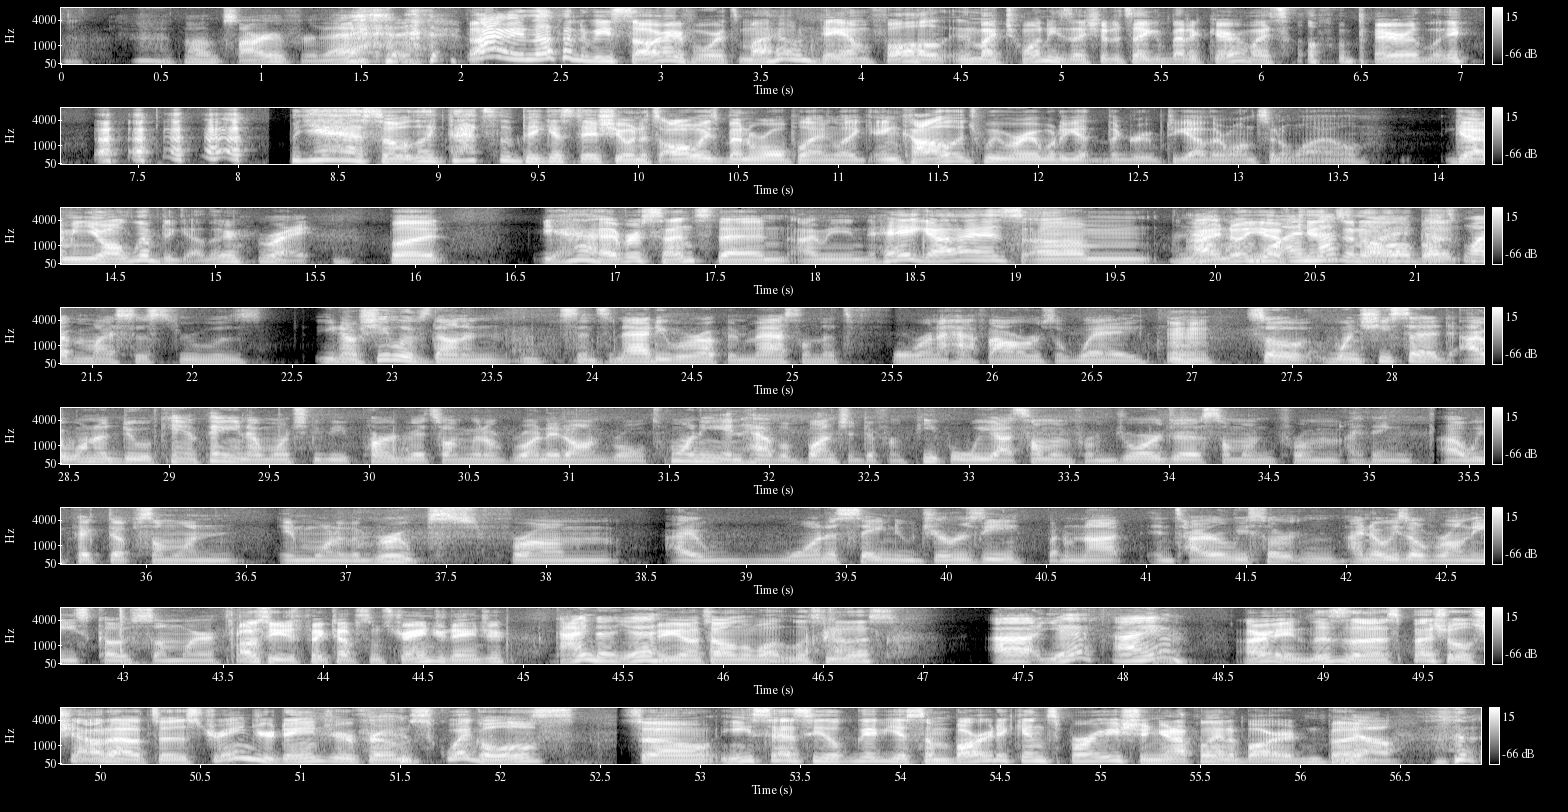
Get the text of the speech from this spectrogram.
I'm sorry for that. I mean, nothing to be sorry for. It's my own damn fault. In my 20s, I should have taken better care of myself, apparently. but yeah, so like that's the biggest issue. And it's always been role playing. Like in college, we were able to get the group together once in a while. I mean, you all live together. right. But yeah, ever since then, I mean, hey guys, um, And I know you well, have kids that's and why, all, that's why my sister was. You know, she lives down in Cincinnati. We're up in Massillon. That's four and a half hours away. Mhm. So when she said, "I want to do a campaign, I want you to be part of it," so I'm going to run it on Roll Twenty and have a bunch of different people. We got someone from Georgia, someone from I think uh, we picked up someone in one of the groups from I want to say New Jersey, but I'm not entirely certain. I know he's over on the East Coast somewhere. oh, so you just picked up some stranger danger. Kinda, yeah. Are you gonna tell them what? Listen to this. Uh, yeah, I am. All right, this is a special shout out to Stranger Danger from Squiggles. So he says he'll give you some bardic inspiration. You're not playing a bard, but no,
